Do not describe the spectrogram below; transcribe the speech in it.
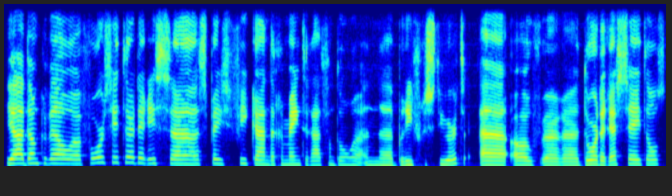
Ja, dank u wel, uh, voorzitter. Er is uh, specifiek aan de gemeenteraad van Dongen een uh, brief gestuurd over, door de restzetels.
